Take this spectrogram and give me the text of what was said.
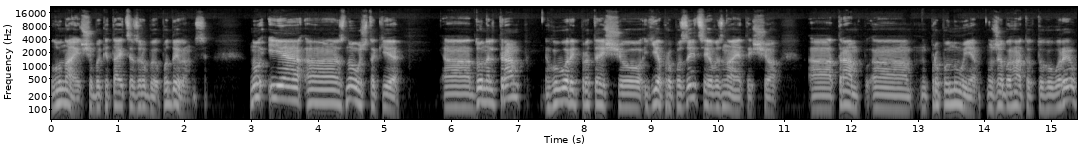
лунають, щоб Китай це зробив. Подивимося. Ну і е, знову ж таки, Дональд Трамп говорить про те, що є пропозиція. Ви знаєте, що Трамп пропонує вже багато хто говорив.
